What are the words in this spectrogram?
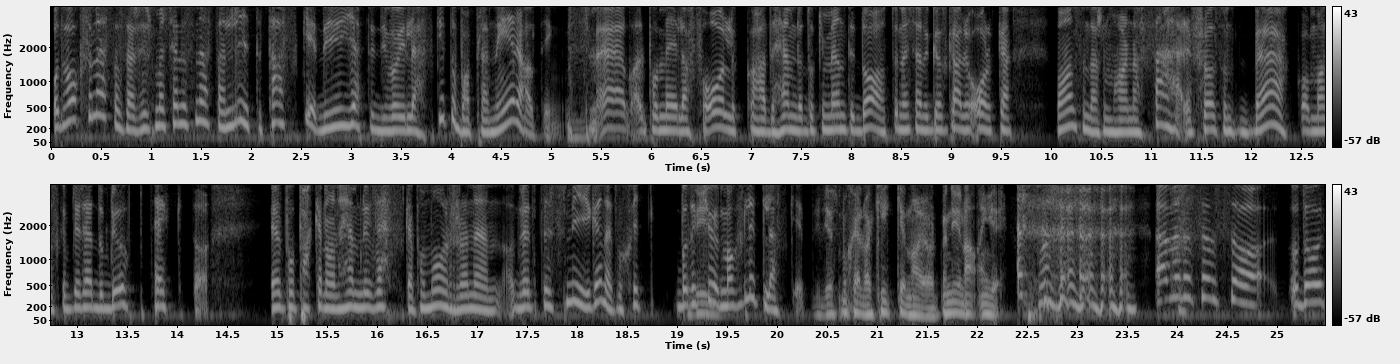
Och det var också nästan så här, så man kände sig nästan lite taskig. Det, är ju jätte, det var ju läskigt att bara planera allting. Smög och på att mejla folk och hade hemliga dokument i datorn. Jag kände att jag skulle aldrig orka vara en sån där som har en affär för att ha sånt bök och man ska bli rädd att bli upptäckt. Och jag höll på att packa någon hemlig väska på morgonen. Och du vet, det smygandet var skit, både Det kul men också lite läskigt. Det är det som är själva kicken har jag hört, men det är en annan grej. Ja, men och sen så, och då,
